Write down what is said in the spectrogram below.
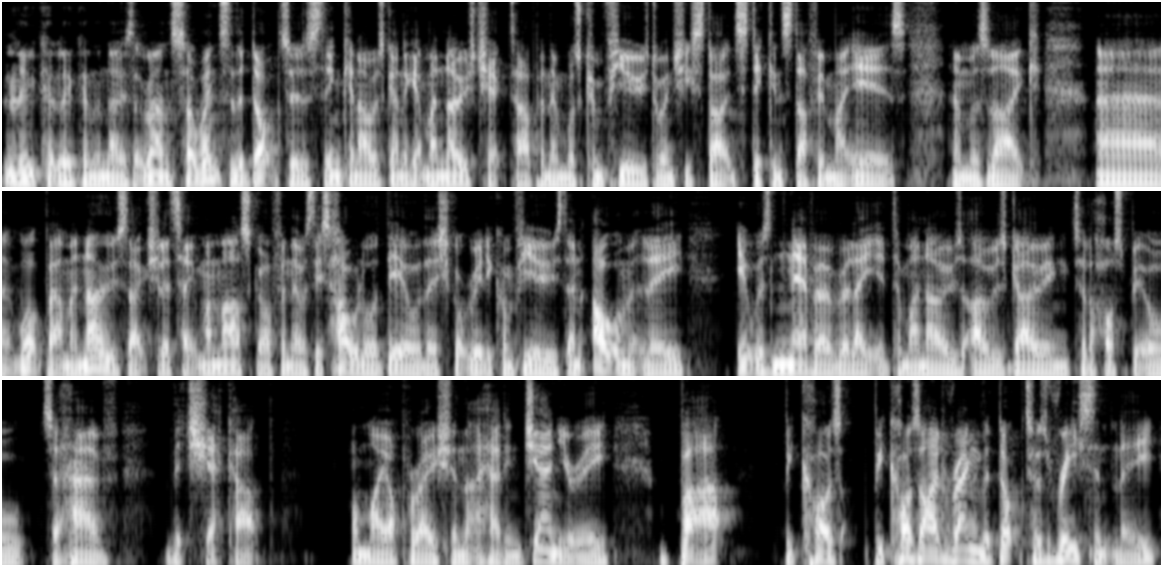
Luke, Luke and the nose that runs. So I went to the doctors thinking I was going to get my nose checked up, and then was confused when she started sticking stuff in my ears and was like, uh, "What about my nose? Like, should I take my mask off?" And there was this whole ordeal that she got really confused. And ultimately, it was never related to my nose. I was going to the hospital to have the checkup on my operation that I had in January, but because because I'd rang the doctors recently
